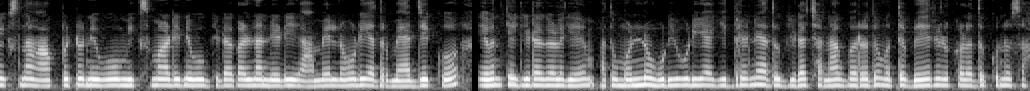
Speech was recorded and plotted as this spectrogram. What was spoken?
ಮಿಕ್ಸ್ನ ಹಾಕ್ಬಿಟ್ಟು ನೀವು ಮಿಕ್ಸ್ ಮಾಡಿ ನೀವು ಗಿಡಗಳನ್ನ ನೆಡಿ, ಆಮೇಲೆ ನೋಡಿ ಅದ್ರ ಮ್ಯಾಜಿಕ್ಕು. ಸೇವಂತಿಗೆ ಗಿಡಗಳಿಗೆ ಅದು ಮಣ್ಣು ಹುಡಿ ಹುಡಿಯಾಗಿದ್ರೇ ಅದು ಗಿಡ ಚೆನ್ನಾಗಿ ಬರೋದು ಮತ್ತು ಬೇರೆ ಇಳ್ಕೊಳ್ಳೋದಕ್ಕೂ ಸಹ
